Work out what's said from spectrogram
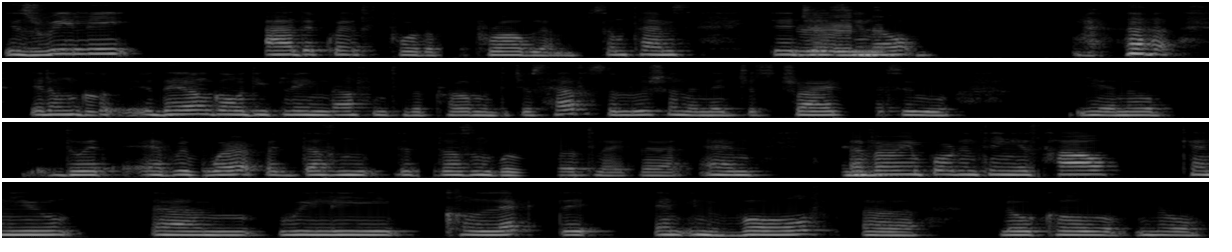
is really adequate for the problem. Sometimes they just, mm-hmm. you know, they don't go they don't go deeply enough into the problem. They just have a solution and they just try to, you know, do it everywhere, but it doesn't it doesn't work like that. And mm-hmm. a very important thing is how can you um, really collect the, and involve uh, local, you know,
